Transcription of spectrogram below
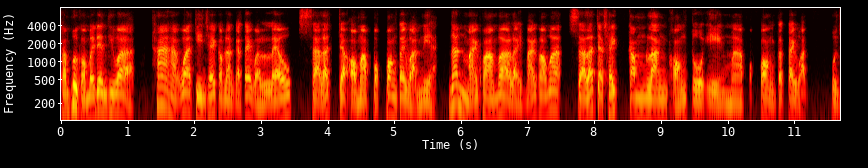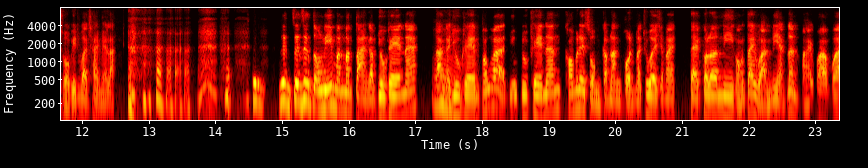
คำพูดของไบเดนที่ว่า ถ้าหากว่าจีนใช้กำลังกับไต้หวันแล้วสหรัฐจะออกมาปกป้องไต้หวันเนี่ยนั่นหมายความว่าอะไร หมายความว่าสหรัฐจะใช้กำลังของตัวเองมาปกป้องไต้หวันคุณโสภิตว่าใช่ไหมล่ะ ซึ่งซึ่งซึ่งตรงนี้มันมันต่างกับยูเครนนะ ต่างกับยูเครน เพราะว่ายูเครนนั้นเขาไม่ได้ส่งกำลังพลมาช่วยใช่ไหม แต่กรณีของไต้หวันเนี่ยนั่นหมายความว่า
